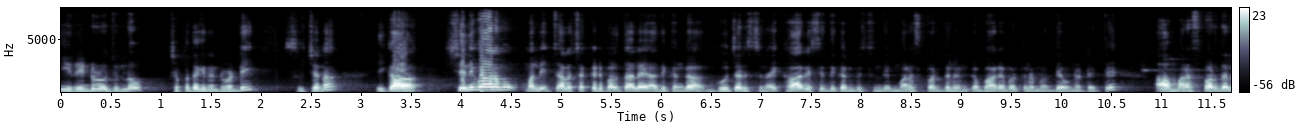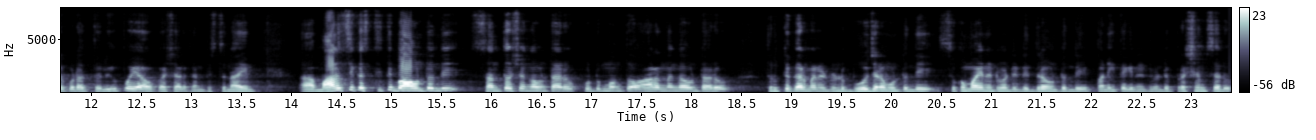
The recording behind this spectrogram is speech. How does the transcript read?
ఈ రెండు రోజుల్లో చెప్పదగినటువంటి సూచన. ఇక శనివారము మళ్ళీ చాలా చక్కటి ఫలితాలే అధికంగా గోచరిస్తున్నాయి. కార్యసిద్ధి కనిపిస్తుంది. మనస్పర్ధలు కనుక భార్యాభర్తల మధ్య ఉన్నట్టయితే ఆ మనస్పర్ధలు కూడా తొలగిపోయే అవకాశాలు కనిపిస్తున్నాయి. మానసిక స్థితి బాగుంటుంది సంతోషంగా ఉంటారు కుటుంబంతో ఆనందంగా ఉంటారు తృప్తికరమైనటువంటి భోజనం ఉంటుంది సుఖమైనటువంటి నిద్ర ఉంటుంది పనికి తగినటువంటి ప్రశంసలు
